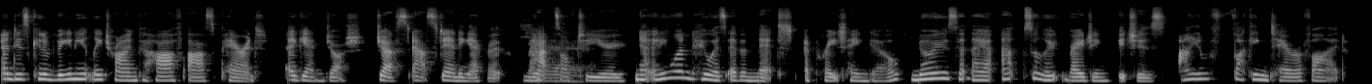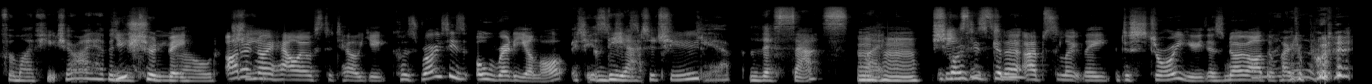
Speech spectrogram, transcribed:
and is conveniently trying to half ass parent. Again, Josh, just outstanding effort. Hats off to you. Now, anyone who has ever met a preteen girl knows that they are absolute raging bitches. I am fucking terrified for my future. I have a You should be. I don't know how else to tell you because Rose is already a lot. It is the just- attitude, Yeah. the sass. Like, Mhm. she Rose says is to gonna me- absolutely destroy you. There's no other my way to put it.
